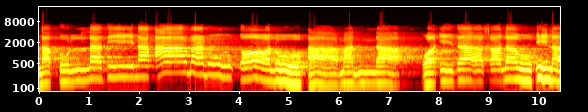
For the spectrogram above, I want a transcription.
لَقُوا الَّذِينَ آمَنُوا قَالُوا آمَنَّا وَإِذَا خَلَوْا إِلَى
